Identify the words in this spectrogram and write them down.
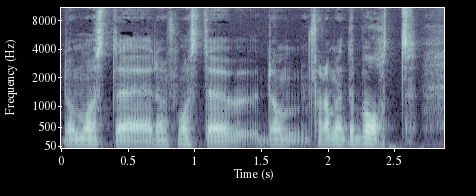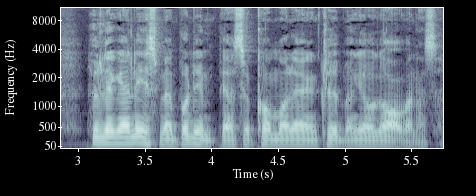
De måste, de måste, de, får de inte bort huliganismen på Olympia så kommer den klubben gå i graven alltså.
